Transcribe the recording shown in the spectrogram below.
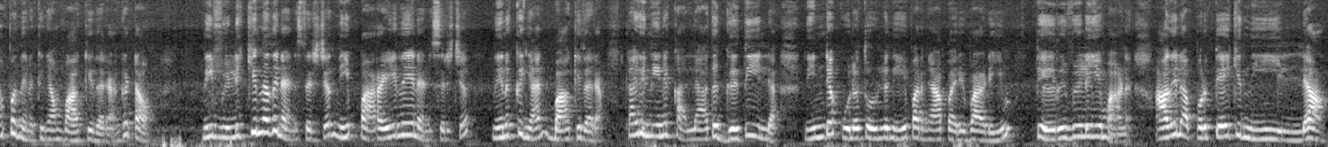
അപ്പം നിനക്ക് ഞാൻ ബാക്കി തരാം കേട്ടോ. നീ വിളിക്കുന്നതിനനുസരിച്ച് നീ പറയുന്നതിനനുസരിച്ച് നിനക്ക് ഞാൻ ബാക്കി തരാം. കാര്യം നിനക്കല്ലാതെ ഗതിയില്ല. നിന്റെ കുലത്തൊഴിൽ നീ പറഞ്ഞ ആ പരിപാടിയും തെറിവിളിയുമാണ്. അതിലപ്പുറത്തേക്ക് നീയില്ല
